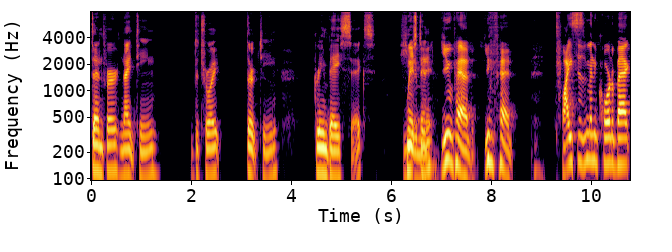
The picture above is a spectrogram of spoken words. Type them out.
Denver 19, Detroit 13, Green Bay 6, Wait a Houston minute. You've had you've had twice as many quarterback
